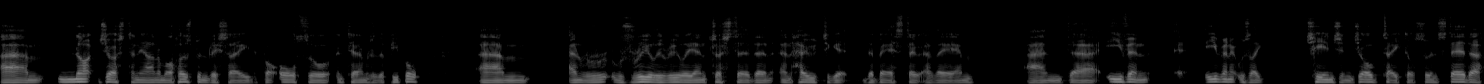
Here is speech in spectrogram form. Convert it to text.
Um, not just on the animal husbandry side, but also in terms of the people. Um, and r- was really, really interested in, in how to get the best out of them. And uh, even even it was like changing job title. So instead of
